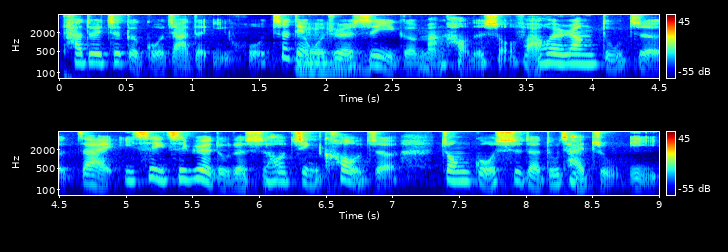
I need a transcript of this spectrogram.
他对这个国家的疑惑。这点我觉得是一个蛮好的手法，会让读者在一次一次阅读的时候，紧扣着中国式的独裁主义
